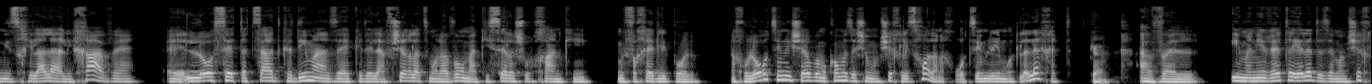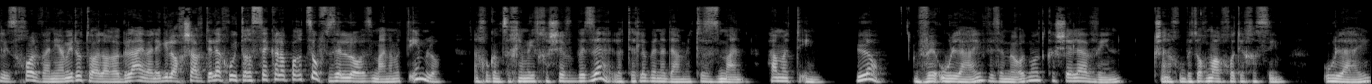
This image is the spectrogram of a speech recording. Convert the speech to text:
מזחילה להליכה ולא אה, עושה את הצעד קדימה הזה כדי לאפשר לעצמו לעבור מהכיסא לשולחן כי הוא מפחד ליפול. אנחנו לא רוצים להישאר במקום הזה שממשיך לזחול, אנחנו רוצים ללמוד ללכת. כן. אבל אם אני אראה את הילד הזה ממשיך לזחול ואני אעמיד אותו על הרגליים ואני אגיד לו עכשיו תלך הוא יתרסק על הפרצוף, זה לא הזמן המתאים לו. אנחנו גם צריכים להתחשב בזה, לתת לבן אדם את הזמן המתאים. לא. ואולי, וזה מאוד מאוד קשה להבין, כשאנחנו בתוך מערכות יחסים, אולי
